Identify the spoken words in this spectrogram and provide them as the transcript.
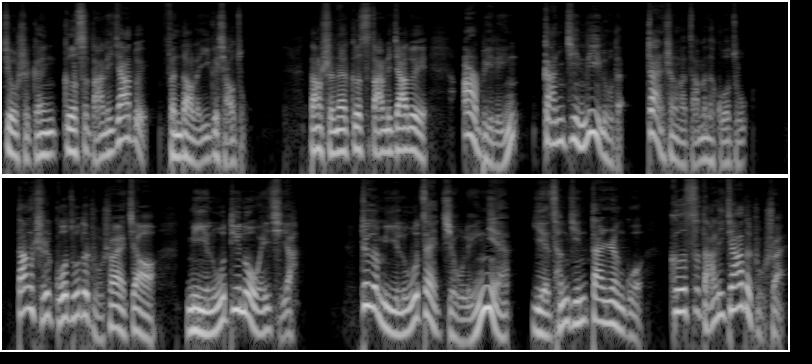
就是跟哥斯达黎加队分到了一个小组。当时呢，哥斯达黎加队二比零干净利落的战胜了咱们的国足。当时国足的主帅叫米卢蒂诺维奇啊，这个米卢在九零年。也曾经担任过哥斯达黎加的主帅，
